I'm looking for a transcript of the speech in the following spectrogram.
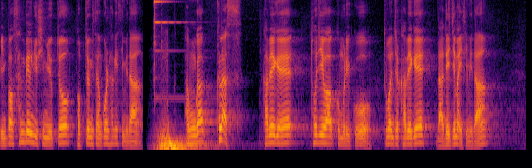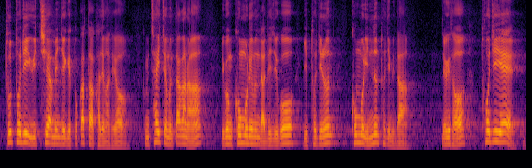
민법 366조 법정기상권을 하겠습니다. 방문각 클래스 가백에 토지와 건물이 있고 두 번째 가백에 나대지만 있습니다. 두 토지 위치와 면적이 똑같다 가정하세요. 그럼 차이점은 딱 하나 이건 건물이면 나대지고 이 토지는 건물 있는 토지입니다. 여기서 토지의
